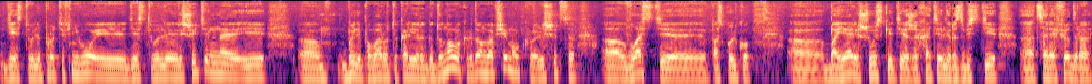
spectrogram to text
действовали против него и действовали решительно. И э, были повороты карьеры Годунова, когда он вообще мог лишиться э, власти, поскольку э, бояре Шуйские те же хотели развести э, царя Федора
